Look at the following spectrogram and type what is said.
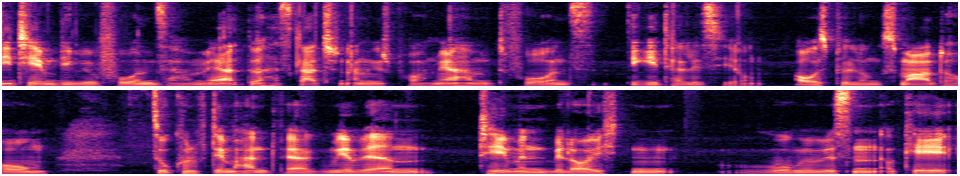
die Themen, die wir vor uns haben, ja, du hast gerade schon angesprochen, wir haben vor uns Digitalisierung, Ausbildung, Smart Home, Zukunft im Handwerk. Wir werden Themen beleuchten, wo wir wissen, okay,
